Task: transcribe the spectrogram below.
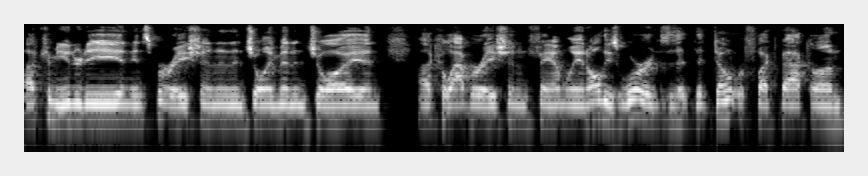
uh, community and inspiration and enjoyment and joy and uh, collaboration and family and all these words that, that don't reflect back on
